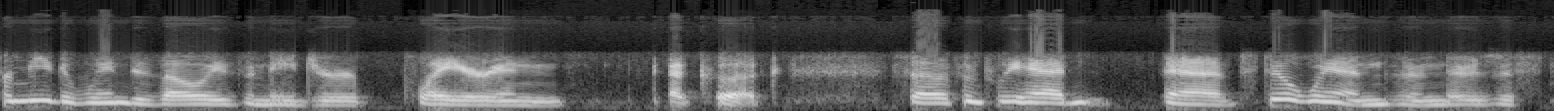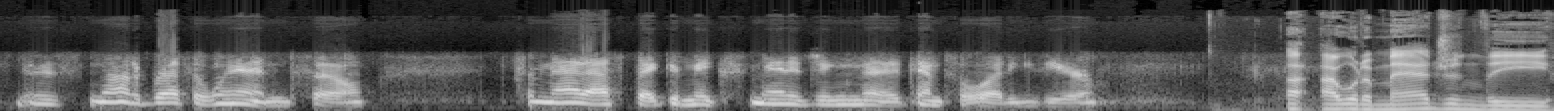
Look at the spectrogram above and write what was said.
for me, the wind is always a major player in a cook. So, since we had uh, still winds and there's just there's not a breath of wind, so from that aspect, it makes managing the temps a lot easier. I- would imagine the,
